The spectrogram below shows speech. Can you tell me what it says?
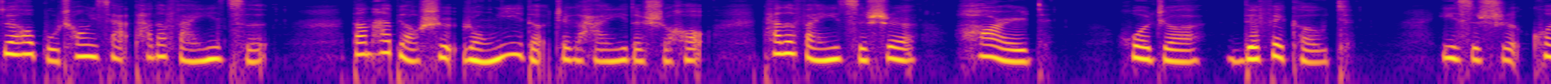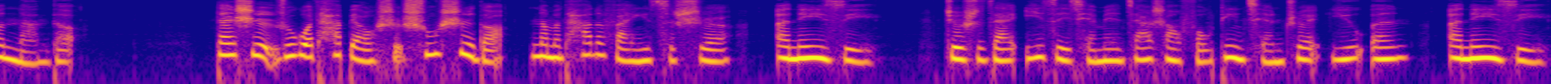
最后补充一下它的反义词，当它表示容易的这个含义的时候，它的反义词是 hard 或者 difficult，意思是困难的。但是如果它表示舒适的，那么它的反义词是 Uneasy 就是在 easy 前面加上否定前缀 un。Uneasy。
